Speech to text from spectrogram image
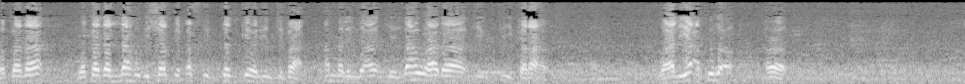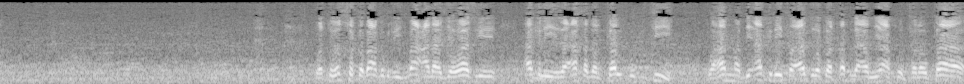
وكذا وكذا له بشرط قصد التزكية والانتفاع. أما لله هذا فيه كراهة. وهل يأكل؟ آه. وتمسك بعض بالاجماع على جواز أكله إذا أخذ الكلب فيه. وهم باكله فأدرك قبل أن يأكل. فلو كان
